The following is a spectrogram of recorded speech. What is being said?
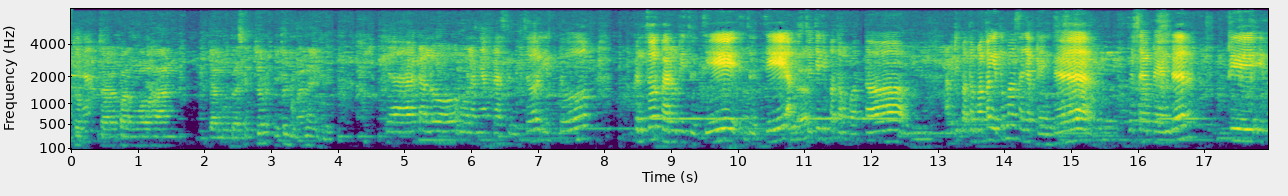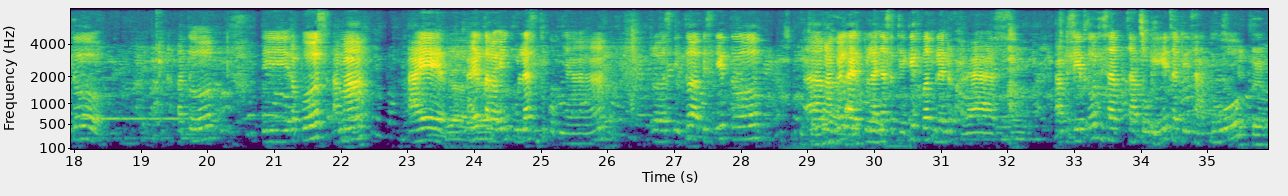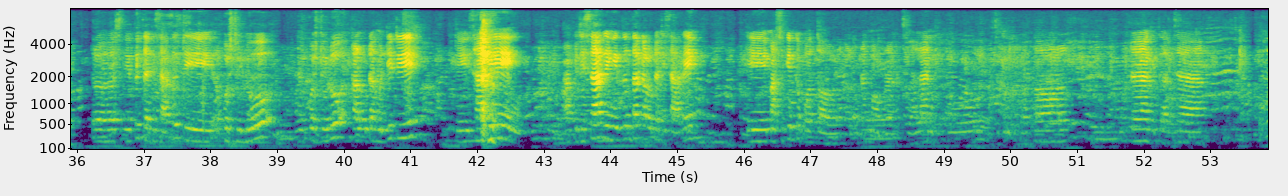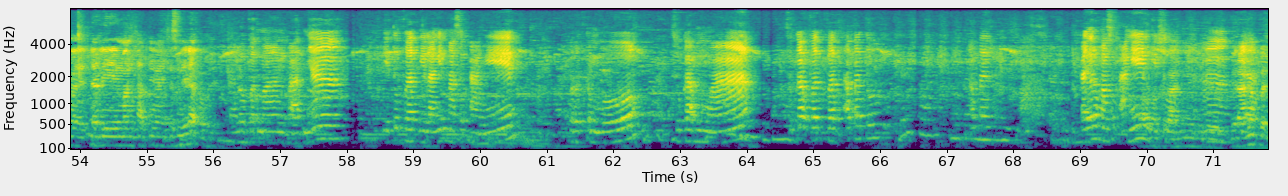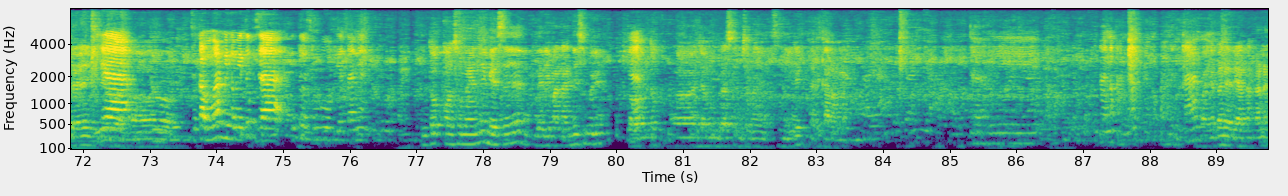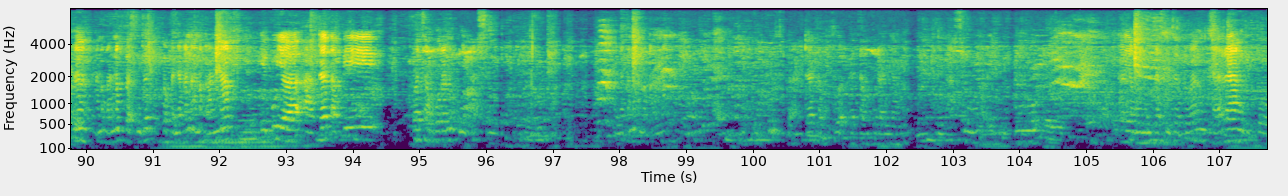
untuk ya. cara pengolahan dan beras kencur itu gimana ya, ibu? Ya kalau mulanya beras kencur itu kencur baru dicuci, cuci, habis ya. dicuci dipotong-potong. Hmm. Habis dipotong-potong itu mah saya blender. Terus saya blender di itu apa tuh direbus sama air. Ya, air ya. taruhin gula secukupnya. Ya. Terus itu habis itu eh, ngambil air gulanya sedikit buat blender beras. Habis itu disatuin jadi satu. Terus itu jadi satu direbus dulu. Direbus dulu kalau udah mendidih disaring. Habis disaring itu ntar kalau udah disaring dimasukin ke botol. Kalau udah mau berangkat jualan gitu masukin ke botol. Udah gitu aja. Oke, dari manfaatnya itu sendiri apa Buat manfaatnya itu buat ngilangin masuk angin perut kembung suka mual suka buat buat apa tuh apa kayak orang masuk angin Oh, gitu masuk angin gitu. Hmm, Biar iya. hangat badannya gitu. iya Oh, iya. suka mual minum itu bisa itu sembuh biasanya gitu Untuk konsumennya biasanya dari mana aja sih Bu? ya? Ya. Kalau untuk eh, jamu beras kencurnya sendiri dari kalangan kebanyakan dari anak-anak ya. Nah, anak-anak kencur kebanyakan anak-anak. Ibu ya ada tapi buat campuran punya asam. Kebanyakan anak-anak. Ibu juga ada tapi buat ada campuran yang punya asam kalau ibu. Ibu yang kencur doang jarang gitu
